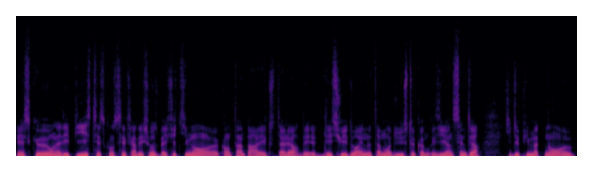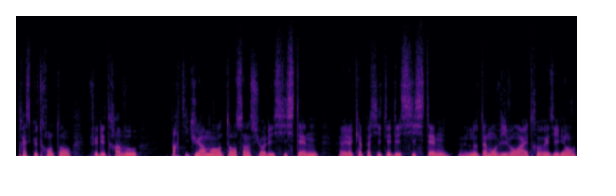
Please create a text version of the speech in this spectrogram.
Est-ce qu'on a des pistes? Est-ce qu'on sait faire des choses? Bah, Effectivement, euh, Quentin parlait tout à l'heure des, Suédois et notamment du Stockholm Resilience Center, qui depuis maintenant euh, presque 30 ans fait des travaux particulièrement intenses hein, sur les systèmes et la capacité des systèmes, euh, notamment vivants, à être résilients.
